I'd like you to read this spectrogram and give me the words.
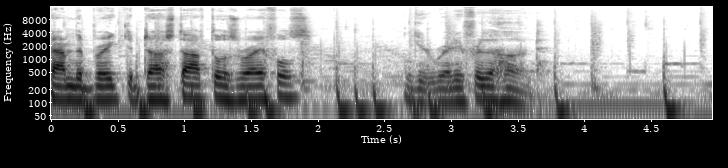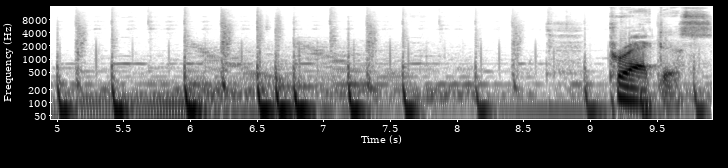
Time to break the dust off those rifles and get ready for the hunt. Practice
